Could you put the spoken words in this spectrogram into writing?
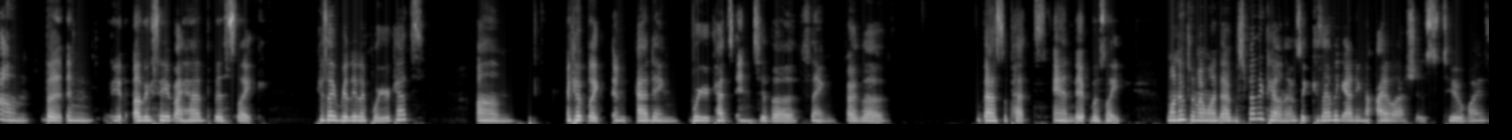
Um, but in the other save, I had this like, because I really like warrior cats. Um, I kept like and adding warrior cats into the thing or the as the pets, and it was like one of them I wanted to add was Feathertail, and I was like, because I like adding the eyelashes too. Why is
